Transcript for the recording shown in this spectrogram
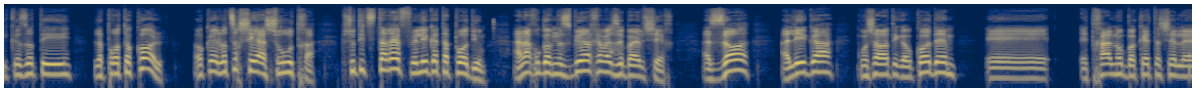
היא כזאת היא לפרוטוקול, אוקיי? לא צריך שיאשרו אותך, פשוט תצטרף לליגת הפודיום. אנחנו גם נסביר לכם על זה בהמשך. אז זו הליגה, כמו שאמרתי גם קודם, אה, התחלנו בקטע של אה,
